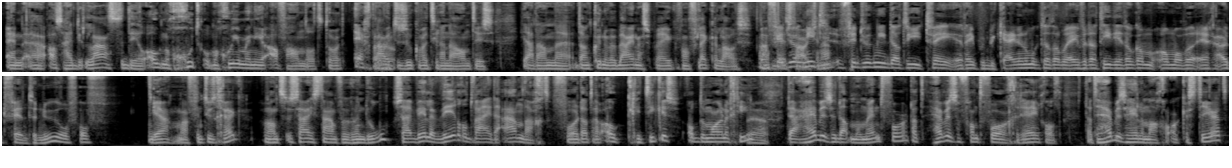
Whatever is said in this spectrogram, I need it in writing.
En uh, als hij dit laatste deel ook nog goed op een goede manier afhandelt... door het echt uit te zoeken wat hier aan de hand is... ja, dan, uh, dan kunnen we bijna spreken van vlekkeloos. Maar vindt u, ook niet, vindt u ook niet dat die twee republikeinen, noem ik dat allemaal even... dat die dit ook allemaal wel erg uitventen nu? Of... of? Ja, maar vindt u het gek? Want zij staan voor hun doel. Zij willen wereldwijde aandacht voordat er ook kritiek is op de monarchie. Ja. Daar hebben ze dat moment voor. Dat hebben ze van tevoren geregeld. Dat hebben ze helemaal georchestreerd.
